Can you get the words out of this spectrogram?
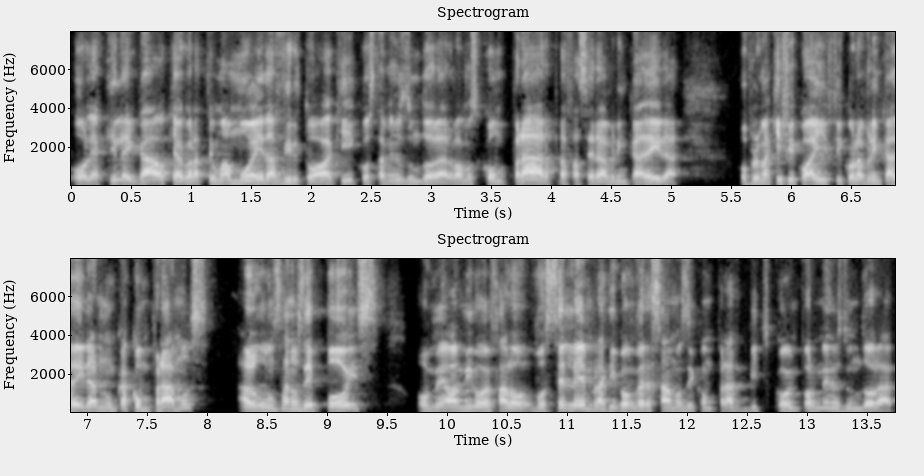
olha que legal que agora tem uma moeda virtual aqui custa menos de um dólar, vamos comprar para fazer a brincadeira. O problema é que ficou aí, ficou na brincadeira, nunca compramos. Alguns anos depois, o meu amigo me falou, você lembra que conversamos de comprar Bitcoin por menos de um dólar?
